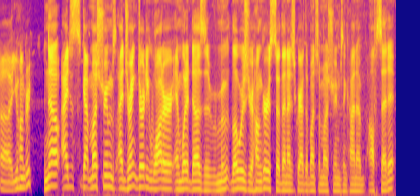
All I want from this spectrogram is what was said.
Uh, you hungry? No, I just got mushrooms. I drank dirty water, and what it does is it lowers your hunger. So then I just grabbed a bunch of mushrooms and kind of offset it.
